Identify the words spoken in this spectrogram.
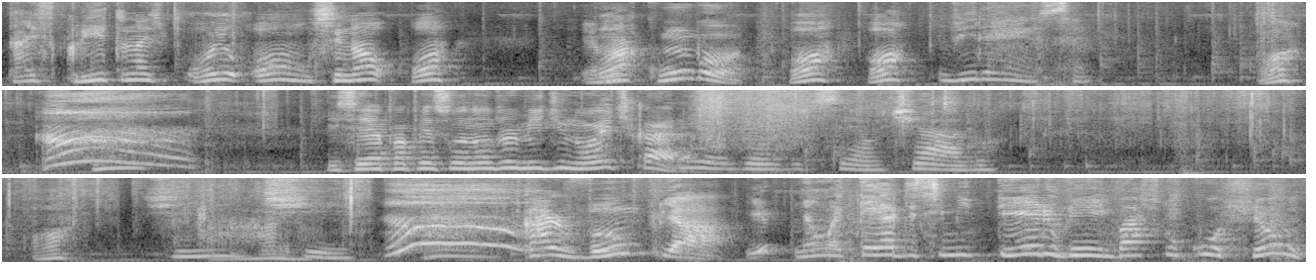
Tá escrito nas... Olha, ó, o sinal, ó. É ó. macumba, ó. Ó, Vira essa. Ó. Ah! Isso aí é pra pessoa não dormir de noite, cara. Meu Deus do céu, Thiago. Ó. Gente. Carvão, piá. Não, é terra de cemitério, velho. Embaixo do colchão.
